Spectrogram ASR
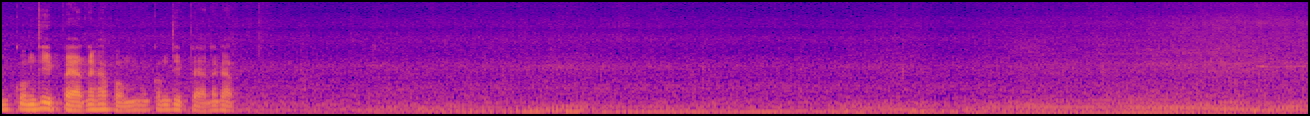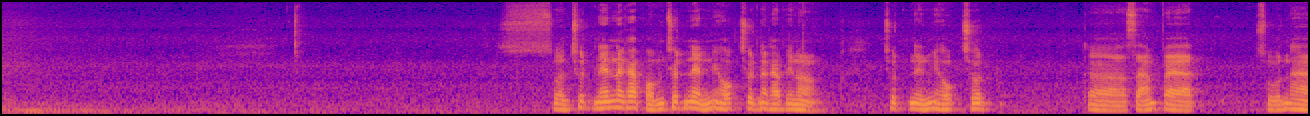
งกลมที่แปดนะครับ ผมวงกลมที่แปดนะครับส่วนชุดเน้นนะครับผมชุดเน้นมีหกชุดนะครับพี่น้องชุดเน้นมีหกชุดก็สามแปดศูนย์ห้า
